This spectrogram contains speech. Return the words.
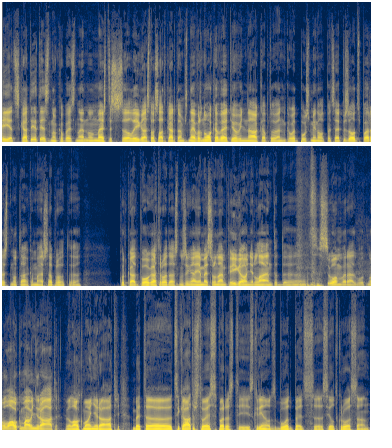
ejiet, skatieties, nu, kāpēc ne? Nu, mēs tas uh, līgās tos atkārtojumus nevar nokavēt, jo viņi nāk aptuveni kaut kādu pusminūti pēc epizodes parasti. Nu, tā, kamēr saprot, uh, kur kāda poga atrodas. Nu, zinā, ja mēs runājam, ka Igauni ir lēni, tad uh, Somija varētu būt. Nu, laukumā viņi ir ātri. Vēl laukumā viņi ir ātri. Bet uh, cik ātrs tu esi parasti skrienot uz bodu pēc uh, silta krosāna?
